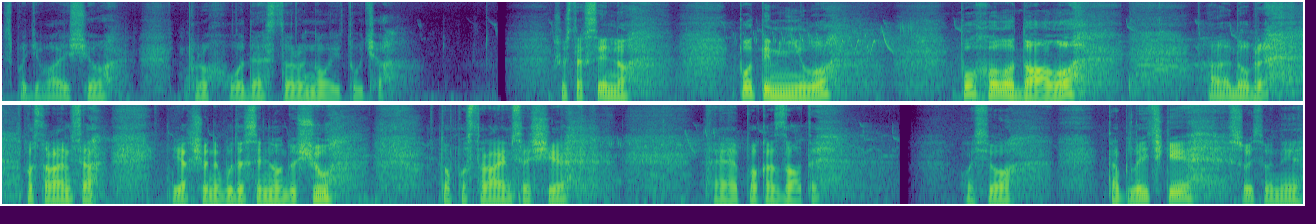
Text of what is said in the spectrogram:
Сподіваюсь, що проходить стороною туча. Щось так сильно потемніло, похолодало. Але добре, постараємося, якщо не буде сильного дощу, то постараємося ще е, показати. Ось о таблички, щось вони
